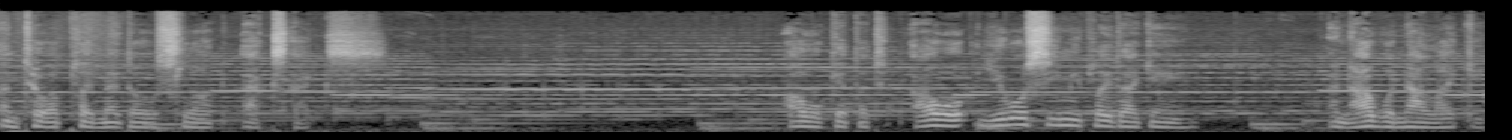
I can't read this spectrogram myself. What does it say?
Until I play Metal Slug XX. I will get that. I will. You will see me play that game, and I would not like it.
